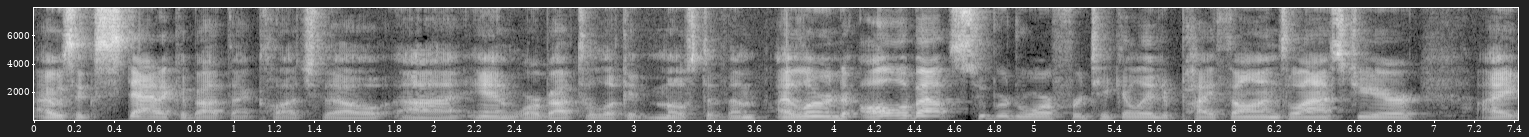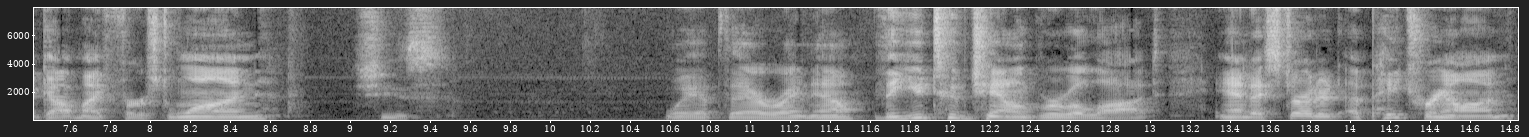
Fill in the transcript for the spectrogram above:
I was ecstatic about that clutch though, uh, and we're about to look at most of them. I learned all about super dwarf reticulated pythons last year. I got my first one. She's way up there right now. The YouTube channel grew a lot and I started a Patreon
